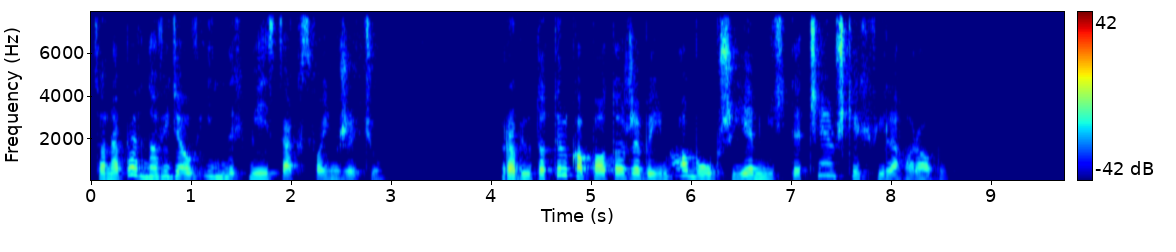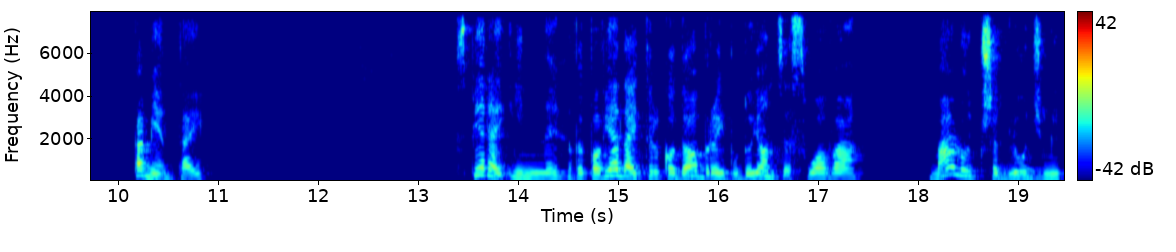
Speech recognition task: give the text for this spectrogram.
co na pewno widział w innych miejscach w swoim życiu. Robił to tylko po to, żeby im obu uprzyjemnić te ciężkie chwile choroby. Pamiętaj, Wspieraj innych, wypowiadaj tylko dobre i budujące słowa, maluj przed ludźmi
